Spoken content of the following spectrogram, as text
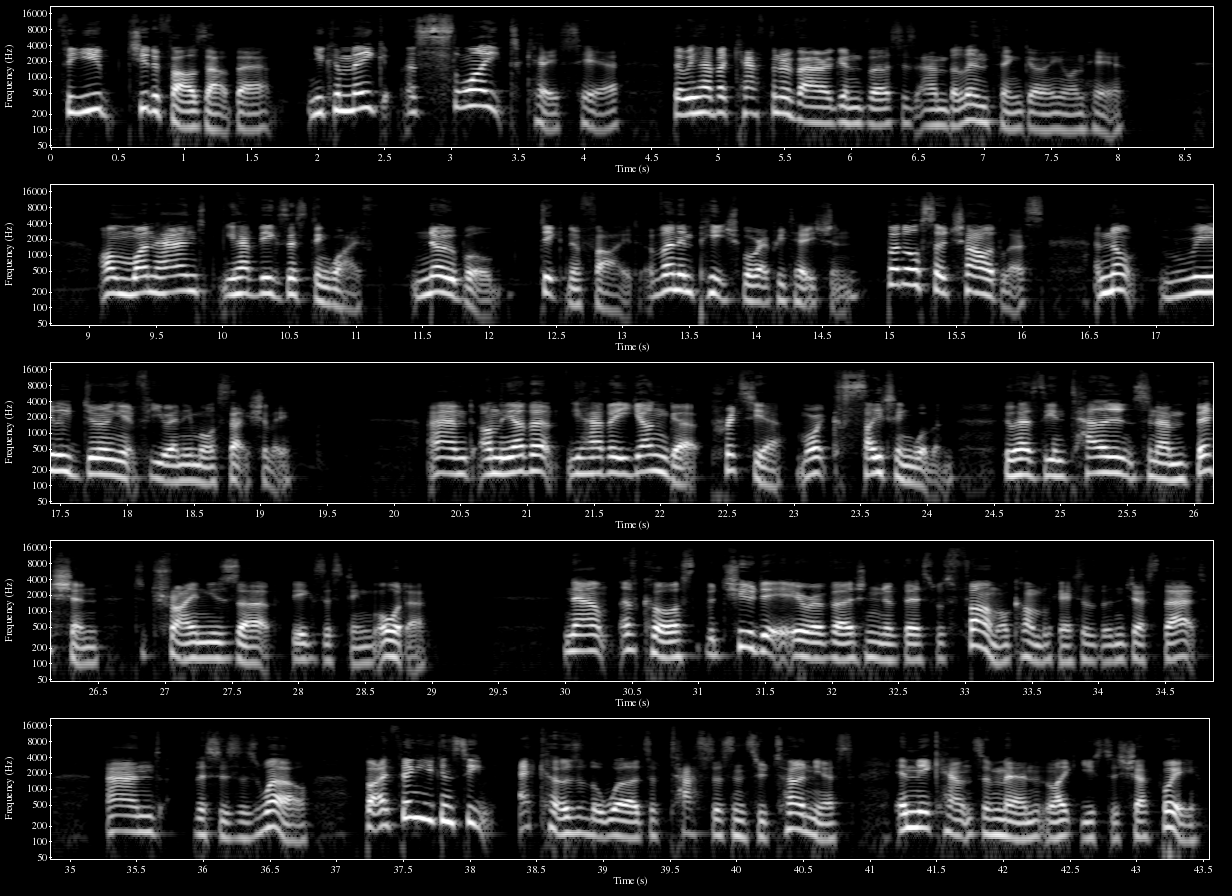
For you Tudophiles out there, you can make a slight case here that we have a Catherine of Aragon versus Anne Boleyn thing going on here. On one hand, you have the existing wife, noble, dignified, of unimpeachable reputation, but also childless, and not really doing it for you anymore sexually. And on the other, you have a younger, prettier, more exciting woman who has the intelligence and ambition to try and usurp the existing order. Now, of course, the Tudor era version of this was far more complicated than just that, and this is as well. But I think you can see echoes of the words of Tacitus and Suetonius in the accounts of men like Eustace Chapuis.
